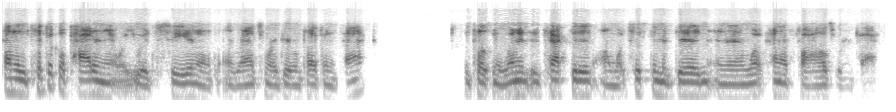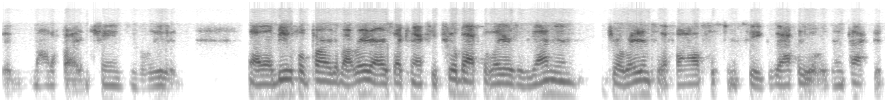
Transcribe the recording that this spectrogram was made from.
Kind of the typical pattern that what you would see in a, a ransomware driven type of attack. It tells me when it detected it, on what system it did, and then what kind of files were impacted, modified, and changed and deleted. Now, the beautiful part about Radar is I can actually peel back the layers of the onion, drill right into the file system see exactly what was impacted.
